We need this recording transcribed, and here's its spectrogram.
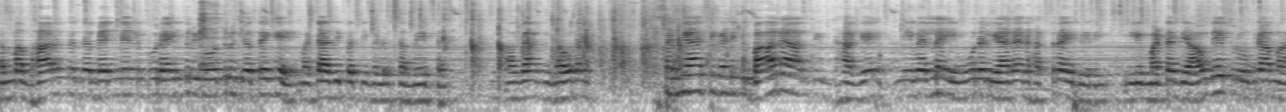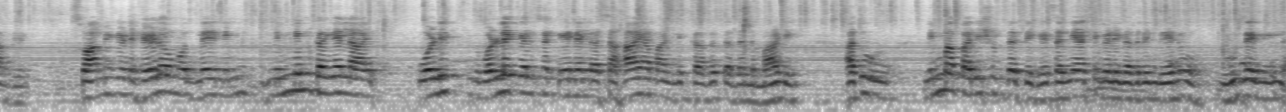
ನಮ್ಮ ಭಾರತದ ಬೆನ್ನೆಲುಬು ರೈತರು ಯೋದ್ರ ಜೊತೆಗೆ ಮಠಾಧಿಪತಿಗಳು ಸಮೇತ. ಹಾಗಾಗಿ ಅವರ ಸನ್ಯಾಸಿಗಳಿಗೆ ಭಾರ ಆಗದಿದ್ದ ಹಾಗೆ ನೀವೆಲ್ಲ ಈ ಊರಲ್ಲಿ ಯಾರ್ಯಾರ ಹತ್ರ ಇದ್ದೀರಿ? ಇಲ್ಲಿ ಮಠದ ಯಾವುದೇ ಪ್ರೋಗ್ರಾಮ್ ಆಗಲಿ. ಸ್ವಾಮಿಗಳು ಹೇಳೋ ಮೊದಲೇ ನಿಮ್ಮ ನಿಮ್ಮ ನಿಮ್ಮ ಕೈಯಲ್ಲಿ ಒಳ್ಳೆ ಒಳ್ಳೆ ಕೆಲಸಕ್ಕೆ ಏನೆಲ್ಲ ಸಹಾಯ ಮಾಡಲಿಕ್ಕಾಗುತ್ತೆ ಅದನ್ನು ಮಾಡಿ. ಅದು ನಿಮ್ಮ ಪರಿಶುದ್ಧತೆಗೆ, ಸನ್ಯಾಸಿಗಳಿಗೆ ಅದರಿಂದ ಏನು ಯೂಸ್ ಏನಿಲ್ಲ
